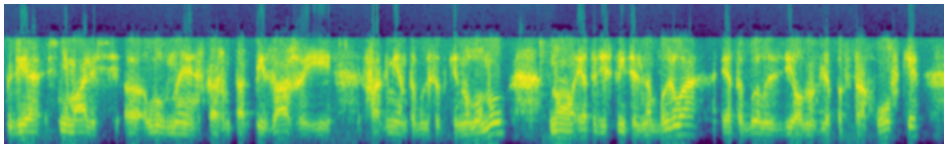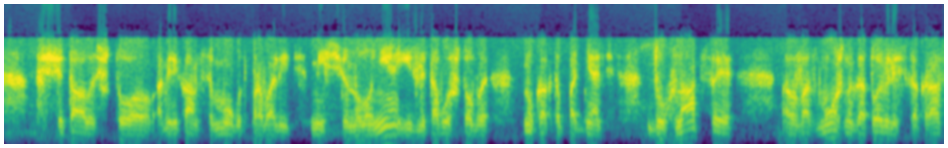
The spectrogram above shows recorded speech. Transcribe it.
где снимались э, лунные, скажем так, пейзажи и фрагменты высадки на Луну. Но это действительно было, это было сделано для подстраховки. Считалось, что американцы могут провалить миссию на Луне, и для того, чтобы ну, как-то поднять дух нации – возможно, готовились как раз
